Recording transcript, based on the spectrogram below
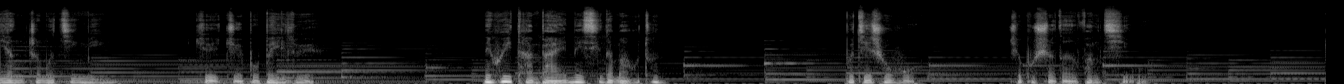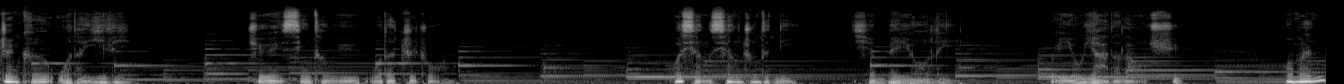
一样这么精明，却绝不卑劣。你会坦白内心的矛盾，不接受我，却不舍得放弃我；认可我的毅力，却也心疼于我的执着。我想象中的你，谦卑有礼，会优雅的老去。我们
